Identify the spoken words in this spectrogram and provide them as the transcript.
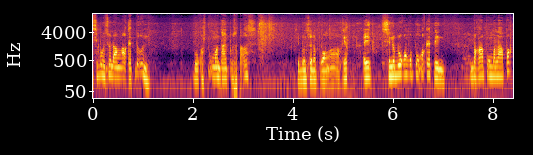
si Bunso na ang akit doon. Bukas po man tayo po sa taas. Si Bunso na po ang aakit. Ay, sinubukan ko pong akitin. Baka pong malapak.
